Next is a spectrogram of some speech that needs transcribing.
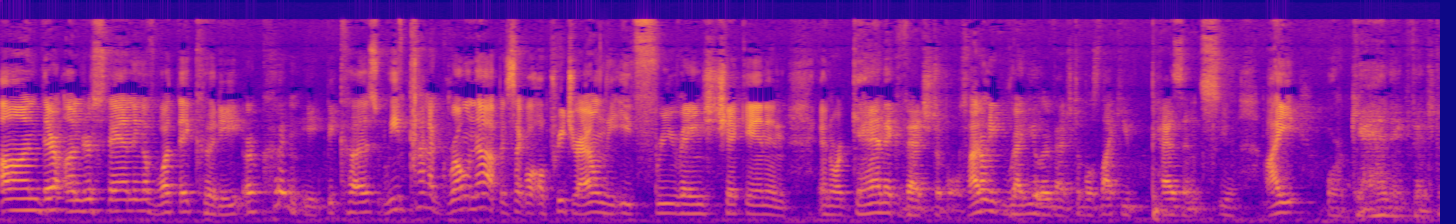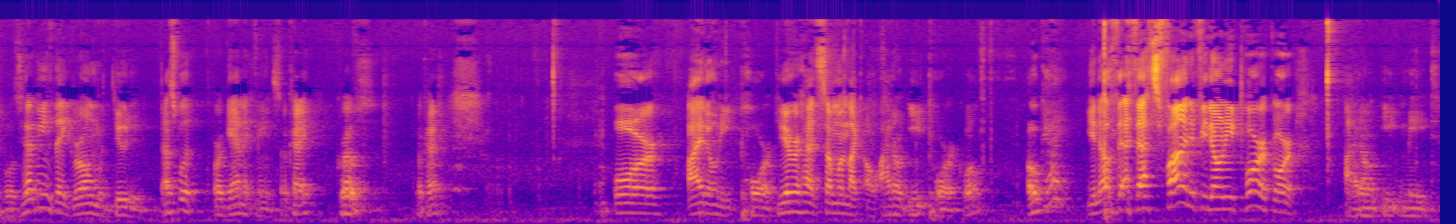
on their understanding of what they could eat or couldn't eat because we've kind of grown up. It's like, well, oh, preacher, I only eat free range chicken and, and organic vegetables. I don't eat regular vegetables like you peasants. You know, I eat organic vegetables. That means they grow them with doo doo. That's what organic means, okay? Gross, okay? Or I don't eat pork. You ever had someone like, oh, I don't eat pork? Well, okay. You know, that, that's fine if you don't eat pork. Or I don't eat meat.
